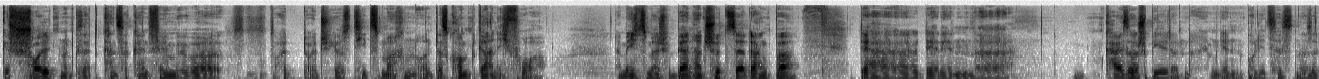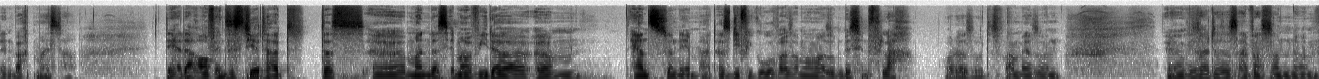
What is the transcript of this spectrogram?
gescholten und gesagt, kannst ja keinen Film über deutsche Justiz machen und das kommt gar nicht vor. Da bin ich zum Beispiel Bernhard Schütz sehr dankbar, der, äh, der den äh, Kaiser spielt und eben den Polizisten, also den Wachtmeister der darauf insistiert hat, dass äh, man das immer wieder ähm, ernst zu nehmen hat. Also die Figur war, sagen wir mal, so ein bisschen flach oder so. Das war mehr so ein, irgendwie sollte das einfach so eine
